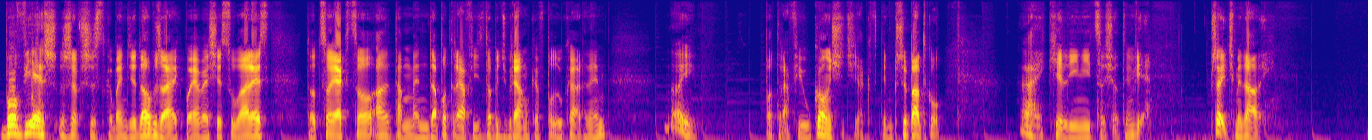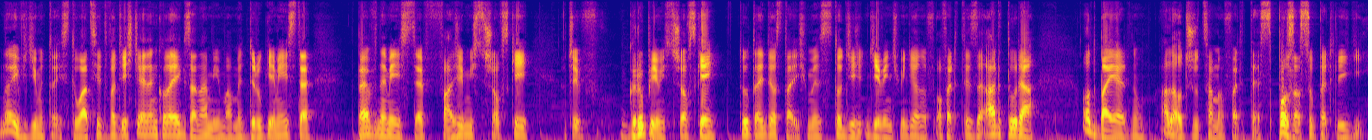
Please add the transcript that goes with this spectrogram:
bo wiesz, że wszystko będzie dobrze, a jak pojawia się Suarez, to co jak co, ale tam Menda potrafi zdobyć bramkę w polu karnym. No i potrafi ukąsić, jak w tym przypadku. Aj, Kielini coś o tym wie. Przejdźmy dalej. No i widzimy tutaj sytuację. 21 kolejek za nami, mamy drugie miejsce, pewne miejsce w fazie mistrzowskiej, znaczy w grupie mistrzowskiej. Tutaj dostaliśmy 109 milionów oferty za Artura od Bayernu, ale odrzucamy ofertę spoza Superligi.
